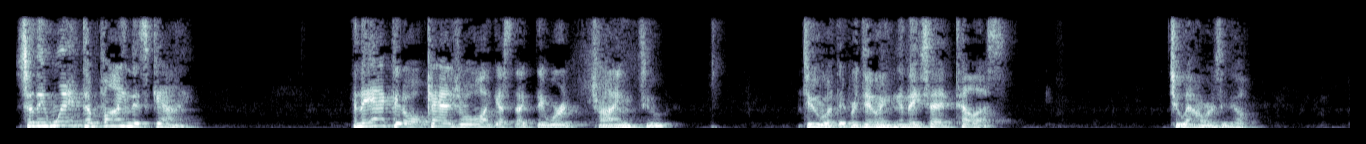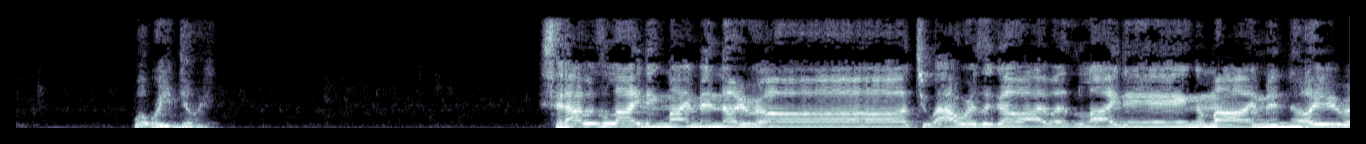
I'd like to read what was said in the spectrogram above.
So they went to find this guy. And they acted all casual. I guess like they weren't trying to do what they were doing. And they said, tell us two hours ago, what were you doing? He said, I was lighting my menorah. Two hours ago, I was lighting my menorah.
